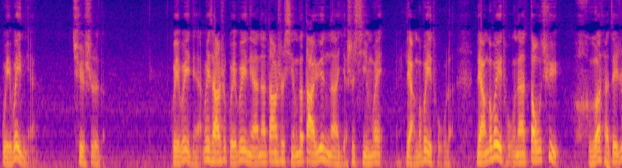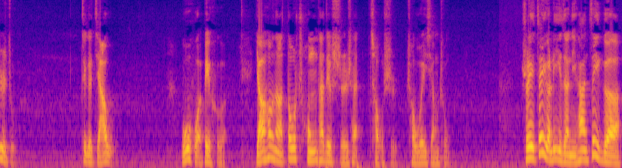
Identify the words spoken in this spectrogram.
癸未年去世的。癸未年为啥是癸未年呢？当时行的大运呢也是辛未，两个未土了，两个未土呢都去合他这日主，这个甲午，午火被合，然后呢都冲他这个时辰丑时，丑未相冲。所以这个例子，你看这个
